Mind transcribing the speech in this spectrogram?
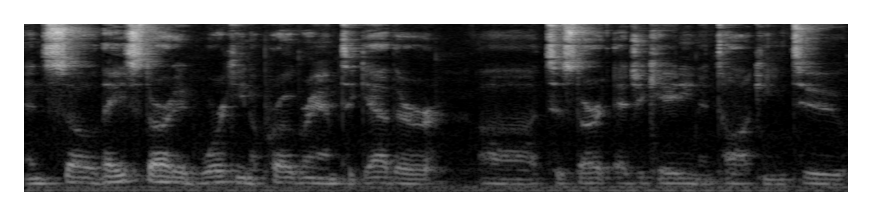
and so they started working a program together uh, to start educating and talking to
